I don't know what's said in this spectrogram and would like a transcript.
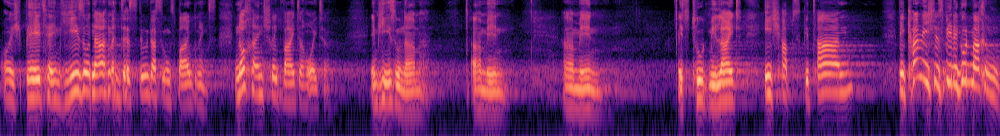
Und ich bete im Jesu Namen, dass du das uns beibringst. Noch einen Schritt weiter heute. Im Jesu Namen. Amen. Amen. Es tut mir leid, ich hab's getan. Wie kann ich es wieder gut machen?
